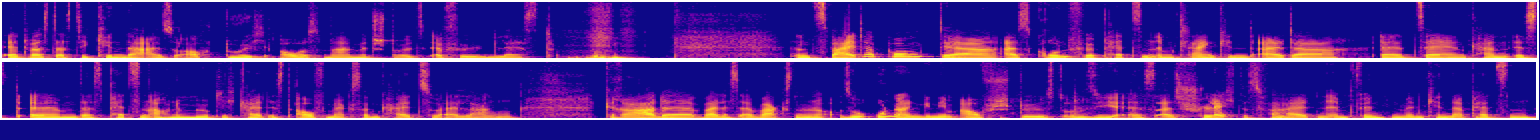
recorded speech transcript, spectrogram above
Etwas, das die Kinder also auch durchaus mal mit Stolz erfüllen lässt. Ein zweiter Punkt, der als Grund für Petzen im Kleinkindalter äh, zählen kann, ist, ähm, dass Petzen auch eine Möglichkeit ist, Aufmerksamkeit zu erlangen. Gerade weil es Erwachsene so unangenehm aufstößt und sie es als schlechtes Verhalten empfinden, wenn Kinder petzen,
